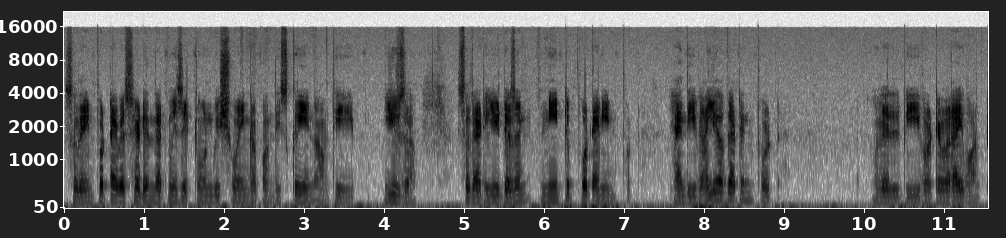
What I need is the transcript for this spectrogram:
So the input type is hidden. That means it won't be showing up on the screen of the user so that he doesn't need to put any input. And the value of that input will be whatever I want.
